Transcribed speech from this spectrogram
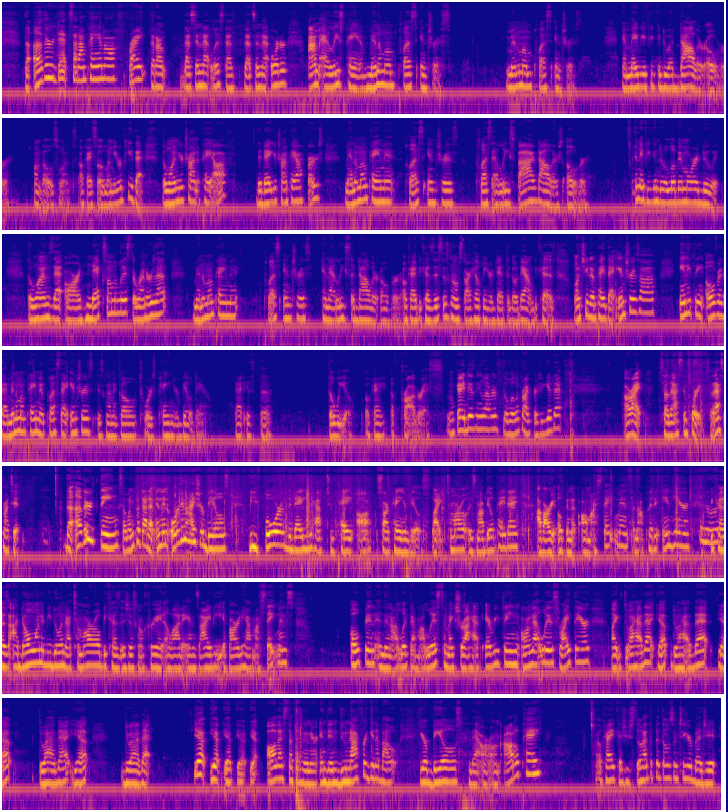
The other debts that I'm paying off, right, that I'm that's in that list, that, that's in that order, I'm at least paying minimum plus interest. Minimum plus interest. And maybe if you can do a dollar over on those ones. Okay, so let me repeat that. The one you're trying to pay off, the debt you're trying to pay off first, minimum payment plus interest plus at least $5 over. And if you can do a little bit more, do it. The ones that are next on the list, the runners up, minimum payment plus interest and at least a dollar over, okay? Because this is to start helping your debt to go down because once you done pay that interest off, anything over that minimum payment plus that interest is to go towards paying your bill down. That is the the wheel, okay, of progress. Okay, Disney lovers, the wheel of progress. You get that? All right. So that's important. So that's my tip. The other thing, so let me put that up and then organize your bills before the day you have to pay off, start paying your bills. Like tomorrow is my bill pay day. I've already opened up all my statements and I put it in here uh-huh. because I don't want to be doing that tomorrow because it's just going to create a lot of anxiety if I already have my statements open and then I looked at my list to make sure I have everything on that list right there. Like, do I have that? Yep. Do I have that? Yep. Do I have that? Yep. Do I have that? Yep, yep, yep, yep, yep. All that stuff is in there. And then do not forget about your bills that are on auto pay. Okay, because you still have to put those into your budget.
